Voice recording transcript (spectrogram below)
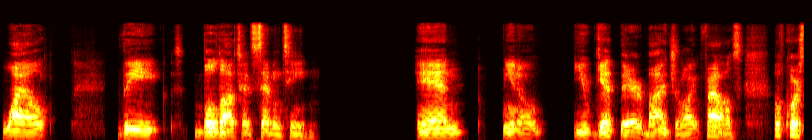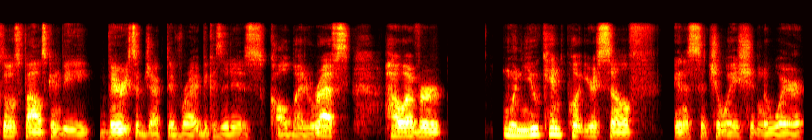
while the Bulldogs had 17. And, you know, you get there by drawing fouls. Of course, those fouls can be very subjective, right? Because it is called by the refs. However, when you can put yourself in a situation where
